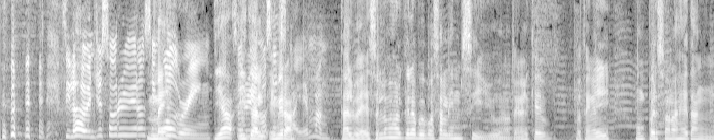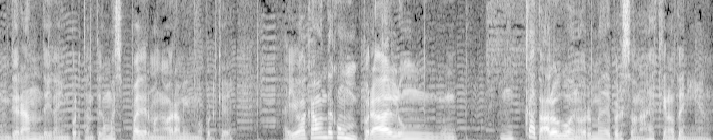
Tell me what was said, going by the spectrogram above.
si los Avengers sobrevivieron sin Wolverine, Ya, y, tal, y mira, tal vez eso es lo mejor que le puede pasar al MCU, no tener que no tener un personaje tan grande y tan importante como Spider-Man ahora mismo, porque ellos acaban de comprar un, un, catálogo enorme de personajes que no tenían,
